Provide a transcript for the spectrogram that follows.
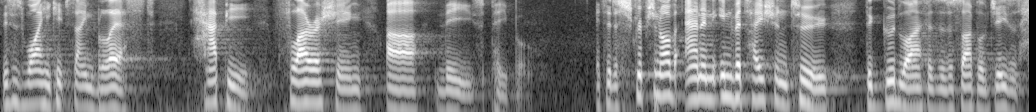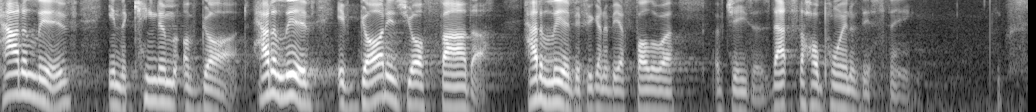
This is why he keeps saying, blessed, happy, flourishing are these people. It's a description of and an invitation to the good life as a disciple of Jesus. How to live in the kingdom of God. How to live if God is your Father. How to live if you're going to be a follower of Jesus. That's the whole point of this thing.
